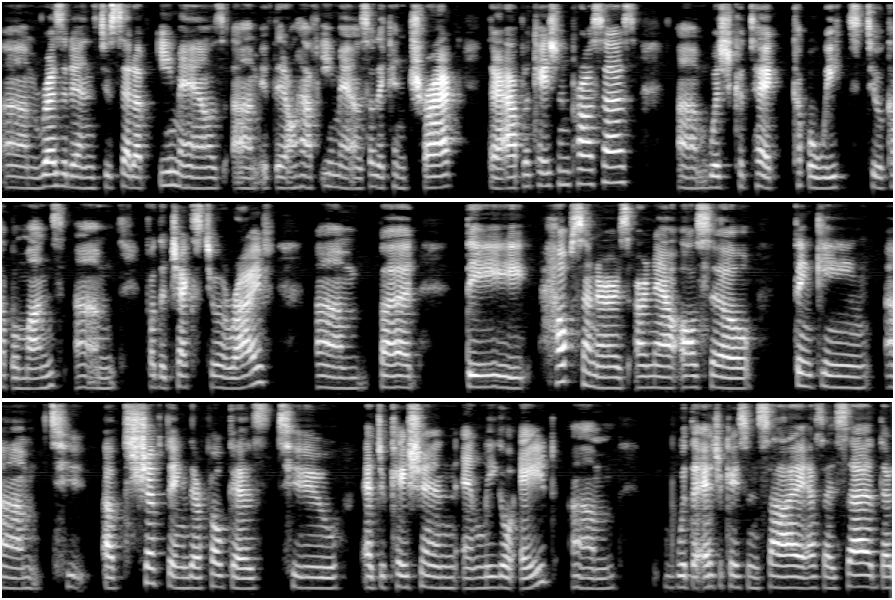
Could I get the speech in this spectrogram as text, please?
um, residents to set up emails um, if they don't have emails so they can track their application process um, which could take a couple weeks to a couple months um, for the checks to arrive. Um, but the help centers are now also thinking um, to of shifting their focus to education and legal aid. Um, with the education side, as I said, there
